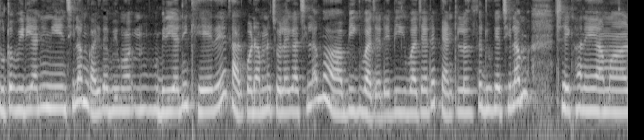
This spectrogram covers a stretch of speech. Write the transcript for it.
দুটো বিরিয়ানি নিয়েছিলাম, গাড়িতে বিরিয়ানি খেয়ে দিয়ে তারপরে আমরা চলে গেছিলাম বিগ বাজারে। বিগ বাজারে প্যান্টালন্সে ঢুকেছিলাম, সেখানে আমার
